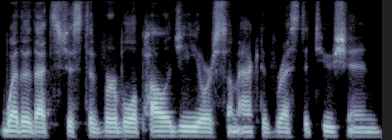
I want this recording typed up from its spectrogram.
whether that's just a verbal apology or some act of restitution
